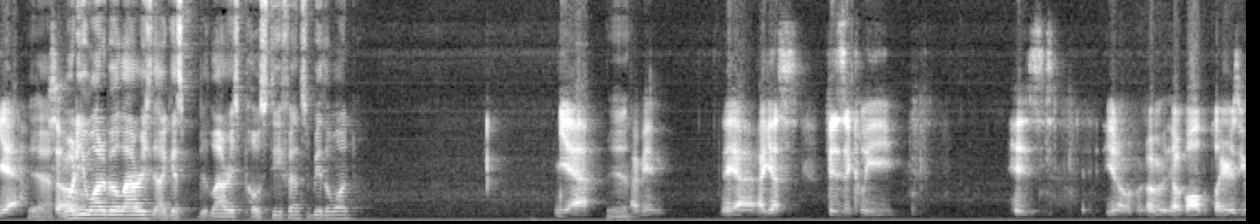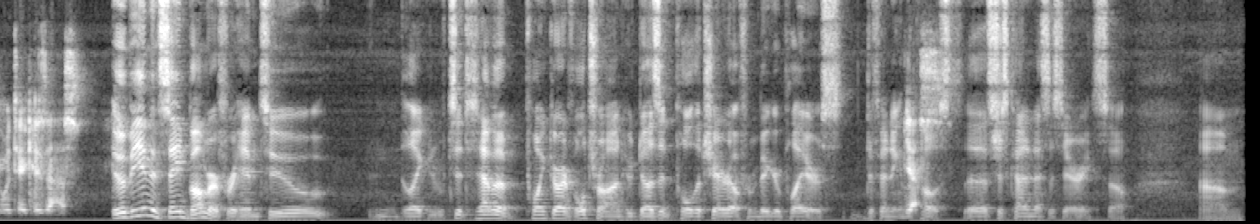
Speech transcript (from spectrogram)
Yeah. Yeah. So, what do you want about Lowry's? I guess Lowry's post defense would be the one. Yeah. Yeah. I mean, yeah. I guess physically, his, you know, of, of all the players, you would take his ass. It would be an insane bummer for him to like to, to have a point guard Voltron who doesn't pull the chair out from bigger players defending the Yes. post. Uh, That's just kind of necessary. So, um,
